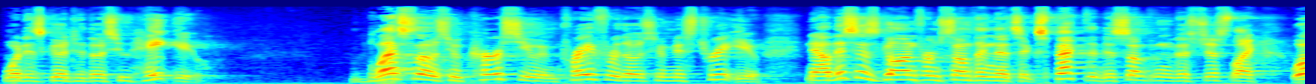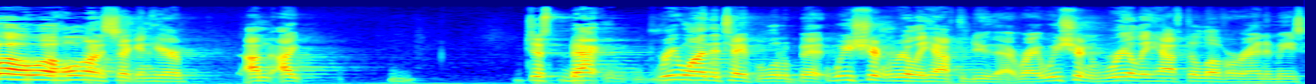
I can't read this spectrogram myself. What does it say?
what is good to those who hate you. Bless those who curse you and pray for those who mistreat you. Now, this has gone from something that's expected to something that's just like, whoa, whoa, hold on a second here. I'm, I just back, rewind the tape a little bit. We shouldn't really have to do that, right? We shouldn't really have to love our enemies.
